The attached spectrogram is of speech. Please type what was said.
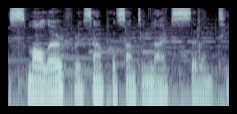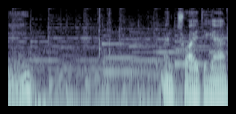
smaller for example something like 17 and try it again.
